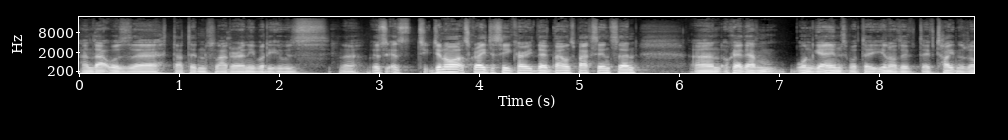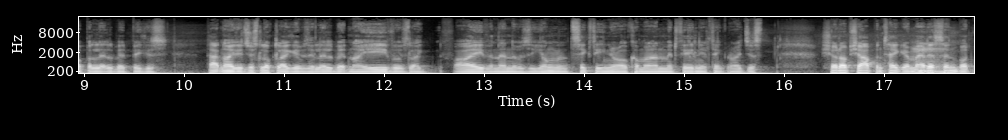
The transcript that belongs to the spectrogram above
and that was uh that didn't flatter anybody. It was yeah. It's, it's do you know what? It's great to see Kerry they've bounced back since then. And okay, they haven't won games, but they you know they've they've tightened it up a little bit because that night it just looked like it was a little bit naive. It was like five, and then there was a young sixteen year old coming on midfield, and you're thinking, right, just shut up shop and take your medicine. But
